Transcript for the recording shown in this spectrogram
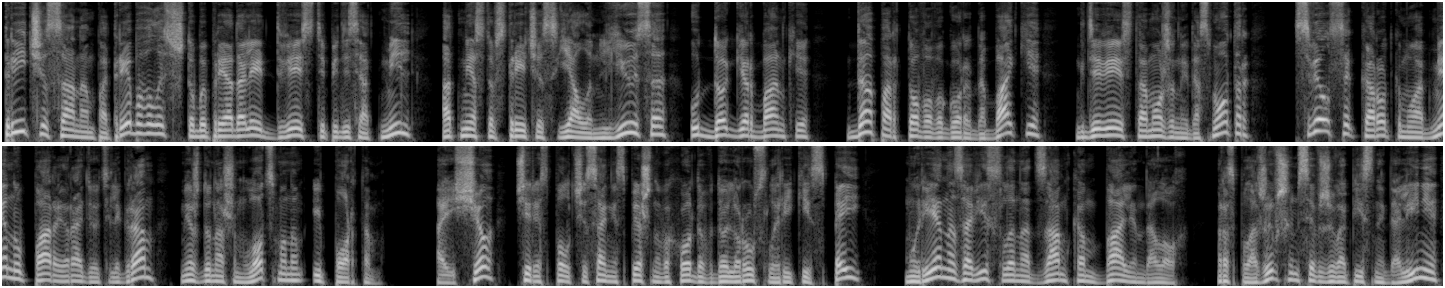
Три часа нам потребовалось, чтобы преодолеть 250 миль от места встречи с Ялом Льюиса у Доггербанки до портового города Баки, где весь таможенный досмотр свелся к короткому обмену парой радиотелеграмм между нашим лоцманом и портом. А еще через полчаса неспешного хода вдоль русла реки Спей Мурена зависла над замком Балендалох, расположившимся в живописной долине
